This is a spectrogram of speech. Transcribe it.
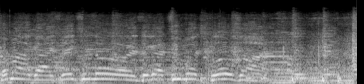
Come on, guys, make some noise. They got too much clothes on.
